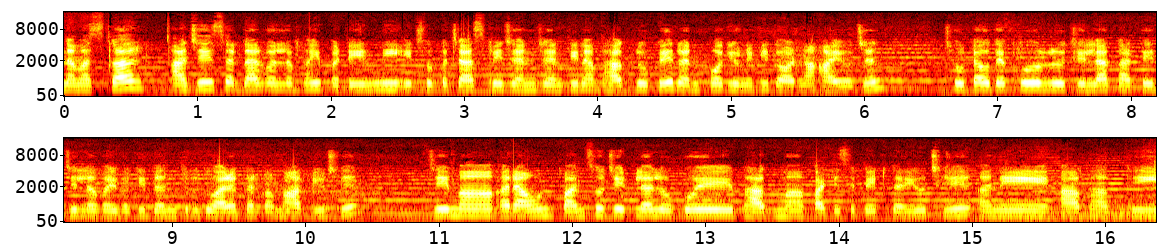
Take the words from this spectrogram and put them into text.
નમસ્કાર. આજે સરદાર વલ્લભભાઈ પટેલની એકસો પચાસમી જન્મ જયંતિના ભાગરૂપે રન ફોર યુનિટી દોડના આયોજન છોટાઉદેપુર જિલ્લા ખાતે જિલ્લા વહીવટીતંત્ર દ્વારા કરવામાં આવ્યું છે. જેમાં અરાઉન્ડ પાંચસો જેટલા લોકોએ ભાગમાં પાર્ટિસિપેટ કર્યું છે અને આ ભાગથી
